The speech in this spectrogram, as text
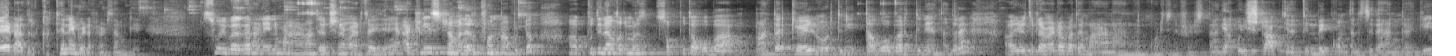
ಬೇಡ, ಅದ್ರ ಕಥೆನೇ ಬೇಡ ಫ್ರೆಂಡ್ಸ್ ನಮಗೆ. ಸೊ ಇವಾಗ ನಾನು ಏನು ಮಾಡೋಣ ಅಂತ ಯೋಚನೆ ಮಾಡ್ತಾ ಇದ್ದೀನಿ. ಅಟ್ಲೀಸ್ಟ್ ನಮ್ಮ ಮನೆಯವ್ರಿಗೆ ಫೋನ್ ಮಾಡಿಬಿಟ್ಟು ಪುದೀನ, ಕೊತ್ತಂಬರಿ ಸೊಪ್ಪು ತಗೋಬಾ ಅಂತ ಕೇಳಿ ನೋಡ್ತೀನಿ. ತಗೋ ಬರ್ತೀನಿ ಅಂತಂದರೆ ಇವತ್ತು ಟೊಮೆಟೊ ಬಾತೆ ಮಾಡೋಣ ಅಂತ ಅಂದ್ಕೊಂಡಿದ್ದೀನಿ ಫ್ರೆಂಡ್ಸ್ ನನಗೆ ಯಾಕೋ ಇಷ್ಟ ಆಗ್ತಿದೆ ತಿನ್ನಬೇಕು ಅಂತ ಅನಿಸ್ತಿದೆ ಹಾಗಾಗಿ.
